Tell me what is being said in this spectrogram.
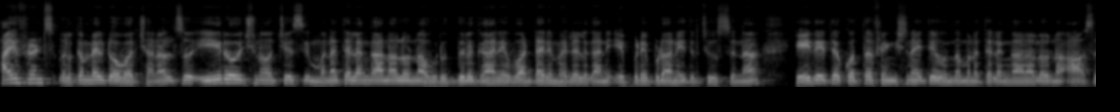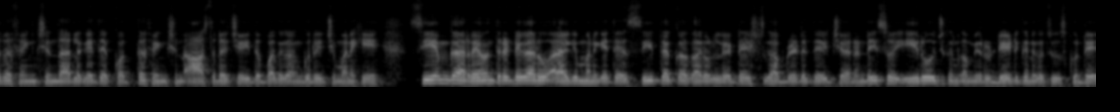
Hi friends welcome back to our channel. So ఈ రోజున వచ్చేసి మన తెలంగాణలో ఉన్న వృద్ధులు కానీ ఒంటరి మహిళలు కానీ ఎప్పుడెప్పుడు అని ఎదురు చూస్తున్న ఏదైతే కొత్త ఫెన్షన్ అయితే ఉందో మన తెలంగాణలో ఉన్న ఆసరా పెన్షన్దారులకైతే కొత్త పెన్షన్ ఆసరా చేయుత పథకం గురించి మనకి సీఎంగా రేవంత్ రెడ్డి గారు అలాగే మనకైతే సీతక్క గారు లేటెస్ట్గా అప్డేట్ అయితే ఇచ్చారండి. సో ఈ రోజు కనుక మీరు డేట్ కనుక చూసుకుంటే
